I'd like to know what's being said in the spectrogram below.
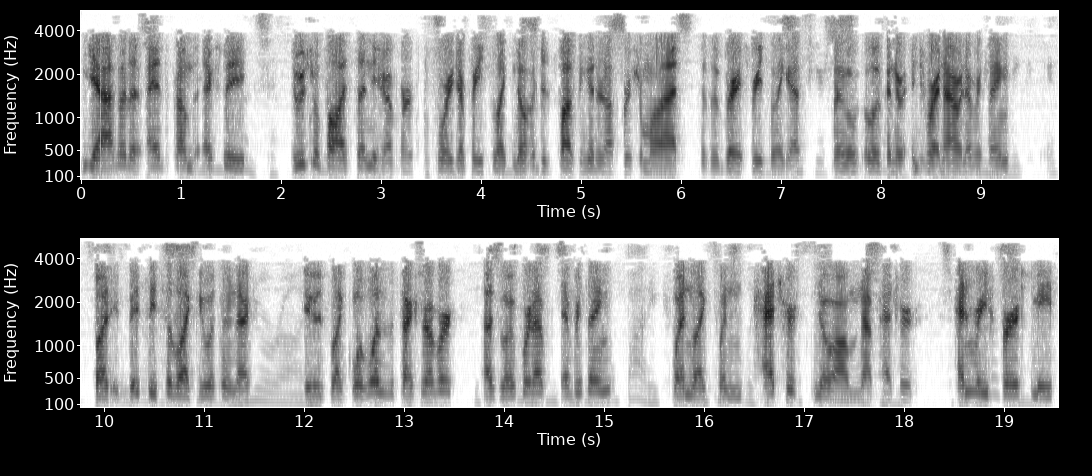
Yeah, I had a, I had the problem. Actually, the original file I sent you over before Jeffrey used to like, no, this file's been good enough for some of that. Because it's very recent, I guess. So I'm looking into it right now and everything. But it basically said like it wasn't an act. It was like what was the facts over? I was going for it everything when like when Patrick, no, um, not Patrick, Henry first meets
